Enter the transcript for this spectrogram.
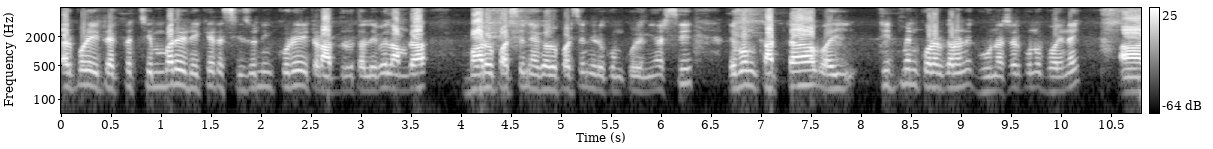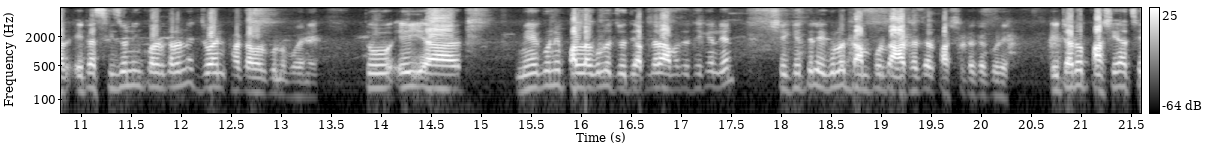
তারপরে এটা একটা চেম্বারে রেখে এটা সিজনিং করে এটার আর্দ্রতা লেভেল আমরা বারো পার্সেন্ট এগারো পার্সেন্ট এরকম করে নিয়ে আসছি। এবং কাঠটা ওই ট্রিটমেন্ট করার কারণে ঘুণ আসার কোনো ভয় নাই। আর এটা সিজনিং করার কারণে জয়েন্ট ফাঁকা হওয়ার কোনো ভয় নাই। তো এই মেহগুনি পাল্লাগুলো যদি আপনারা আমাদের থেকে নেন, সেক্ষেত্রে এগুলোর দাম পড়বে আট হাজার পাঁচশো টাকা করে। এটারও পাশে আছে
